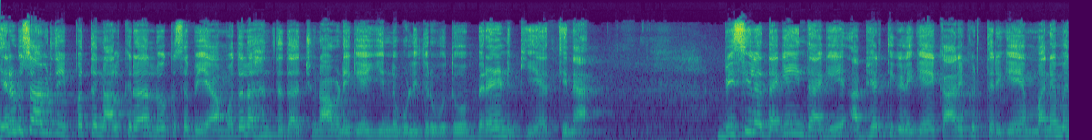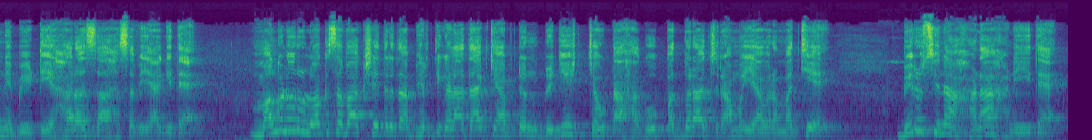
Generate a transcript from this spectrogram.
ಎರಡು ಸಾವಿರದ ಇಪ್ಪತ್ತ ನಾಲ್ಕರ ಲೋಕಸಭೆಯ ಮೊದಲ ಹಂತದ ಚುನಾವಣೆಗೆ ಇನ್ನು ಉಳಿದಿರುವುದು ಬೆರಳೆಣಿಕೆಯ ದಿನ. ಬಿಸಿಲ ದಗೆಯಿಂದಾಗಿ ಅಭ್ಯರ್ಥಿಗಳಿಗೆ ಕಾರ್ಯಕರ್ತರಿಗೆ ಮನೆ ಮನೆ ಭೇಟಿ ಹರಸಾಹಸವೇ ಮಂಗಳೂರು ಲೋಕಸಭಾ ಕ್ಷೇತ್ರದ ಅಭ್ಯರ್ಥಿಗಳಾದ ಕ್ಯಾಪ್ಟನ್ ಬ್ರಿಜೇಶ್ ಚೌಟ ಹಾಗೂ ಪದ್ಮರಾಜ್ ರಾಮಯ್ಯ ಅವರ ಮಧ್ಯೆ ಬಿರುಸಿನ ಹಣಾಹಣಿ ಇದೆ.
